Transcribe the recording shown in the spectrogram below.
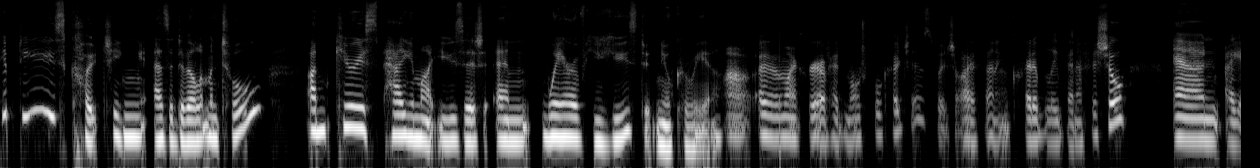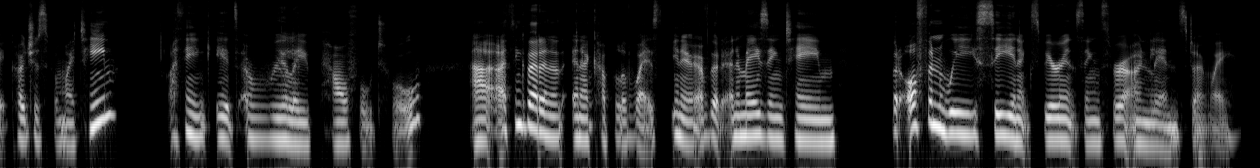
Pip, do you use coaching as a development tool? I'm curious how you might use it and where have you used it in your career? Uh, over my career, I've had multiple coaches, which I found incredibly beneficial. And I get coaches for my team. I think it's a really powerful tool. Uh, I think about it in, in a couple of ways. You know, I've got an amazing team, but often we see and experience things through our own lens, don't we?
